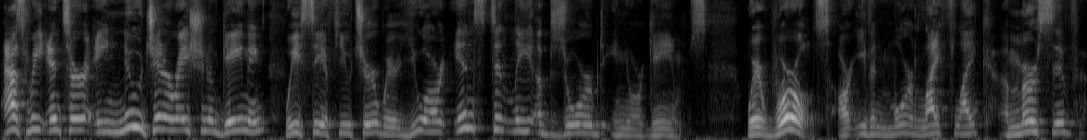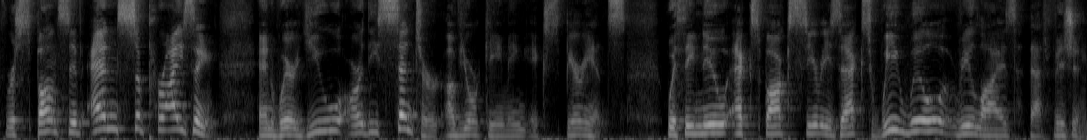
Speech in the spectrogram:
As we enter a new generation of gaming, we see a future where you are instantly absorbed in your games, where worlds are even more lifelike, immersive, responsive, and surprising, and where you are the center of your gaming experience. With the new Xbox Series X, we will realize that vision.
